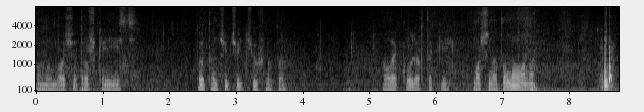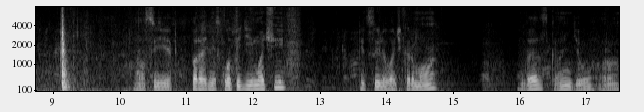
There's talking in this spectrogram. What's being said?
Воно бачу трошки є. Тут там чуть-чуть чухнуто. Але колір такий. Машина тонована. У нас є передні склопідіймачі, підсилювач керма без кондюра.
